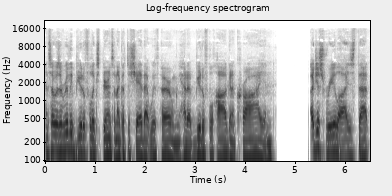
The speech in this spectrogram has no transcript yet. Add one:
And so it was a really beautiful experience. And I got to share that with her. And we had a beautiful hug and a cry. And I just realized that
